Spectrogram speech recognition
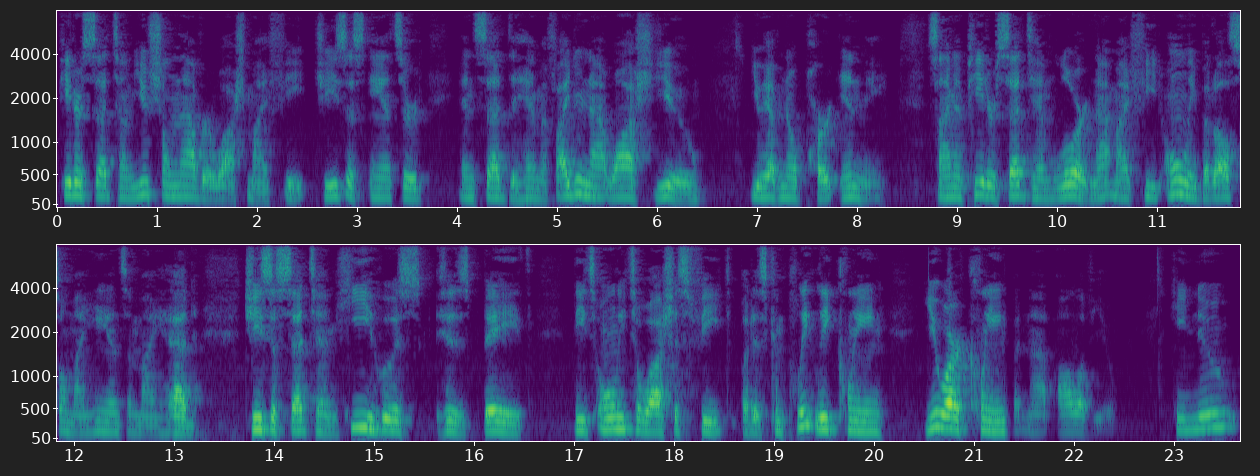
Peter said to him, You shall never wash my feet. Jesus answered and said to him, If I do not wash you, you have no part in me. Simon Peter said to him, Lord, not my feet only, but also my hands and my head. Jesus said to him, He who is his bathed needs only to wash his feet, but is completely clean. You are clean, but not all of you. He knew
